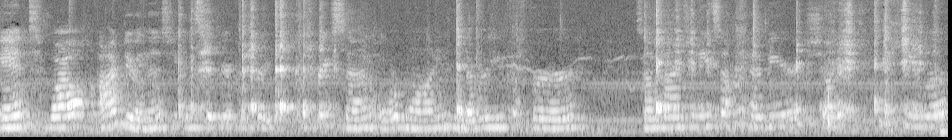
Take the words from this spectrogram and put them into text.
And while I'm doing this, you can sip your Capri, Capri Sun or wine, whatever you prefer. Sometimes you need something heavier, shot of tequila,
